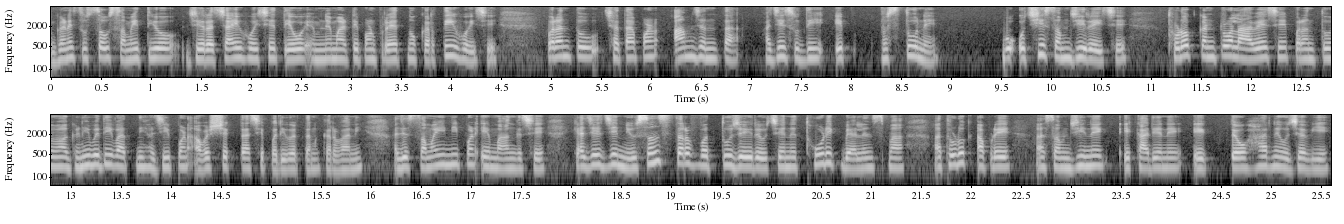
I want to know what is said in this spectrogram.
ગણેશ ઉત્સવ સમિતિઓ જે રચાઈ હોય છે તેઓ એમને માટે પણ પ્રયત્નો કરતી હોય છે. પરંતુ છતાં પણ આમ જનતા હજી સુધી એ વસ્તુને બહુ ઓછી સમજી રહી છે. થોડોક કંટ્રોલ આવે છે, પરંતુ એમાં ઘણી બધી વાતની હજી પણ આવશ્યકતા છે પરિવર્તન કરવાની. આજે સમયની પણ એ માંગ છે કે આજે જે ન્યુસન્સ તરફ વધતું જઈ રહ્યું છે, એને થોડીક બેલેન્સમાં થોડુંક આપણે સમજીને એ કાર્યને, એ તહેવારને ઉજવીએ,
